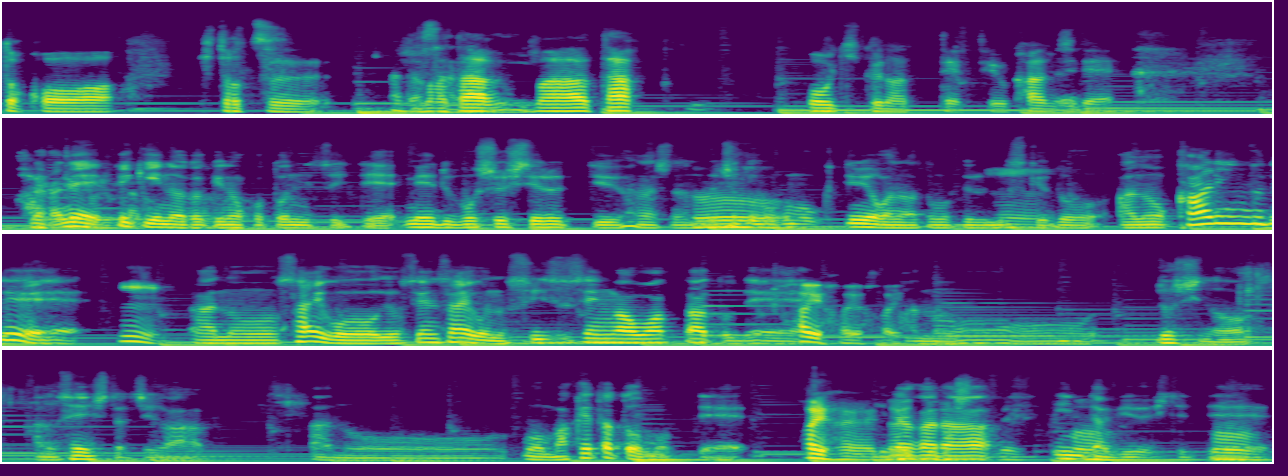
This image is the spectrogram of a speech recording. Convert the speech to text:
とこう、一つ、またまた大きくなってっていう感じで。なんかね、北京の時のことについてメール募集してるっていう話なので、うんちょっと僕も送ってみようかなと思ってるんですけど、あのカーリングで、うん。あの最後、予選最後のスイス戦が終わった後で、はいはいはいあ。の女子のあの選手たちが、あのもう負けたと思ってはいはい。いながらインタュビューしてて、うん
